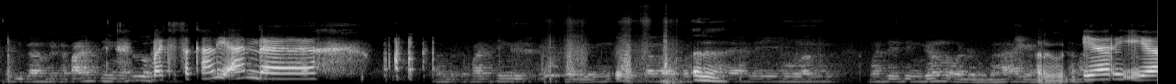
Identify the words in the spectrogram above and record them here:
Saya juga hampir kepancing. Aduh. Baca sekali Anda. hampir kepancing nih. Jadi mungkin kalau posisinya nih Wulan masih single, waduh bahaya. Aduh. Iya, Ri, iya,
